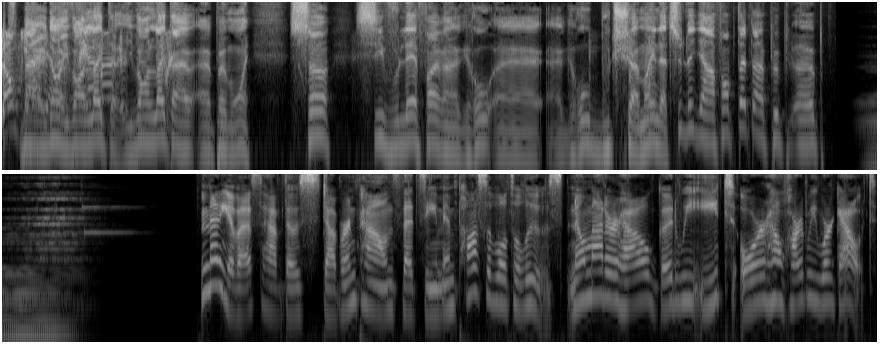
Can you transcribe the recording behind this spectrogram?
Donc, Ben non, ils vont l'être, ils vont l'être un, un peu moins. Ça, s'ils voulaient faire un gros, un, un gros bout de chemin là-dessus, là, ils en font peut-être un peu plus. un- Many of us have those stubborn pounds that seem impossible to lose, no matter how good we eat or how hard we work out.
